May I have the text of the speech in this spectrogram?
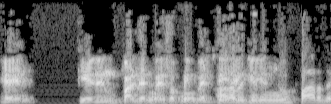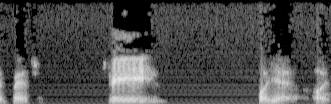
¿eh? Tienen un par de Los- pesos los invertir. árabes en tienen un par de pesos. Sí. Oye, oye,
